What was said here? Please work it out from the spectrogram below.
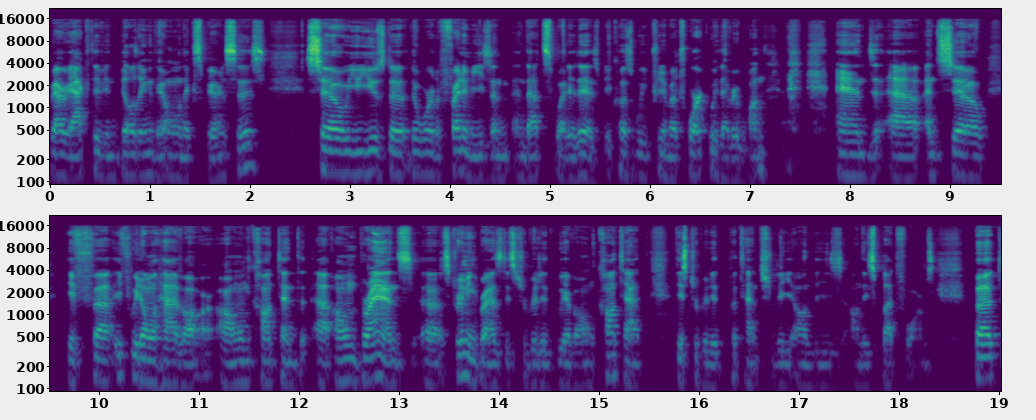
very active in building their own experiences. So you use the, the word of frenemies, and, and that's what it is because we pretty much work with everyone. and uh, and so if uh, if we don't have our, our own content, uh, our own brands, uh, streaming brands distributed, we have our own content distributed potentially on these on these platforms. But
